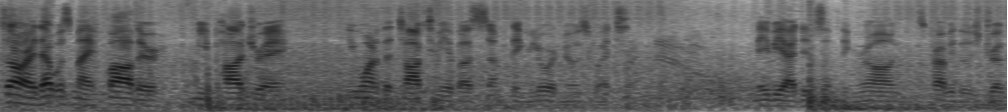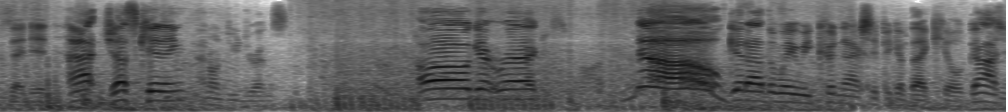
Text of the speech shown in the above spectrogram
Sorry, that was my father, me padre. He wanted to talk to me about something, Lord knows what. Maybe I did something wrong. It's probably those drugs I did. Ha! Just kidding. I don't do drugs. Oh, get wrecked. No! Get out of the way. We couldn't actually pick up that kill. Gosh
